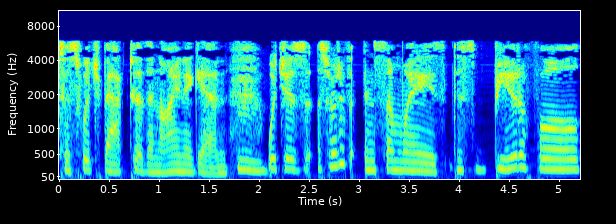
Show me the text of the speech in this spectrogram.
to switch back to the nine again, mm. which is sort of in some ways this beautiful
